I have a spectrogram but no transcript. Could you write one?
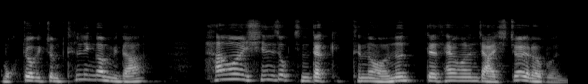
목적이 좀 틀린 겁니다. 항원 신속 진단 키트는 어느 때 사용하는지 아시죠 여러분?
